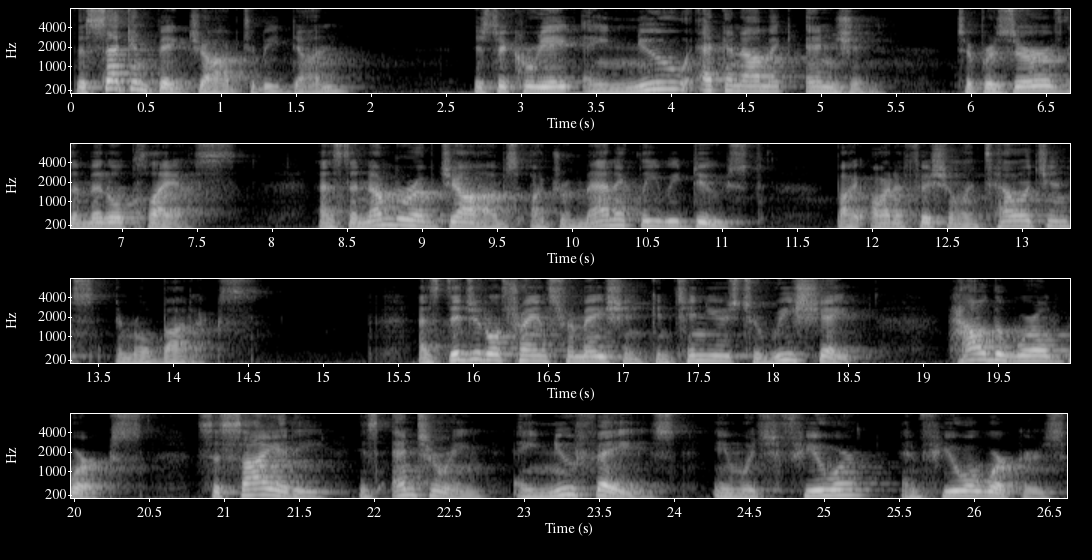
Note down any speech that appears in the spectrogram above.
The second big job to be done is to create a new economic engine to preserve the middle class, as the number of jobs are dramatically reduced by artificial intelligence and robotics. As digital transformation continues to reshape how the world works, society is entering a new phase in which fewer and fewer workers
